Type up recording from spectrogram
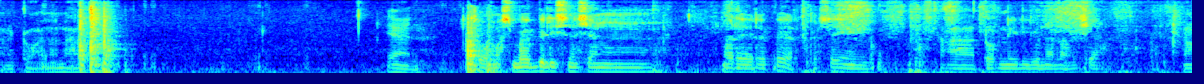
Nagawa na natin. Yan. So, mas mabilis na siyang mare-repair kasi naka-tornilyo na lang siya. No?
